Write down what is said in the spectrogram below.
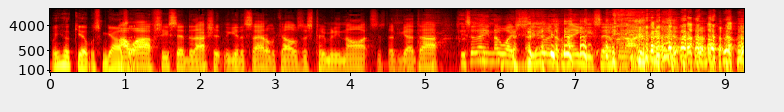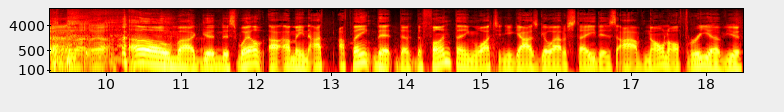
we hook you up with some guys. My that- wife, she said that I shouldn't get a saddle because there's too many knots and stuff you got to tie. She said, "Ain't no way." She said, "You end up hanging yourself." And I, I well, oh my goodness. Well, I, I mean, I, I think that the the fun thing watching you guys go out of state is I've known all three of you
